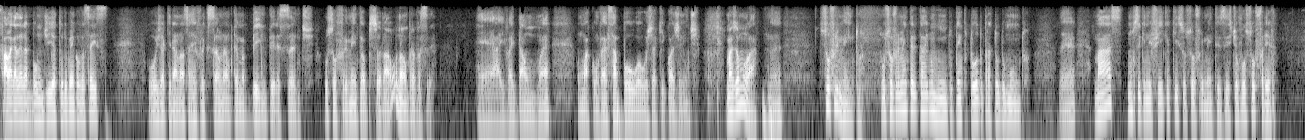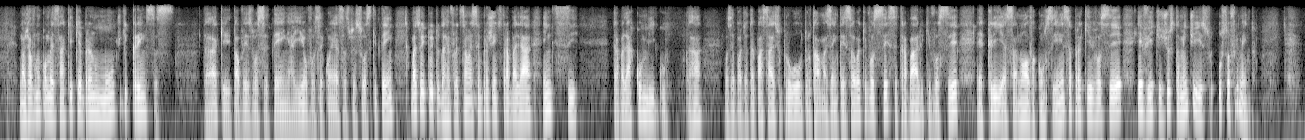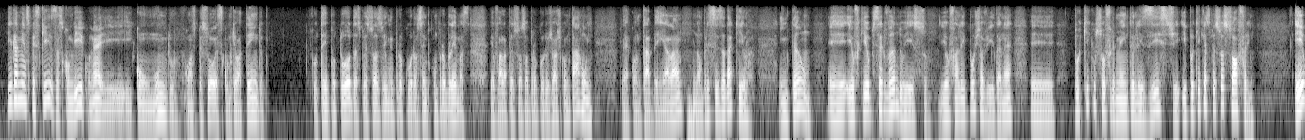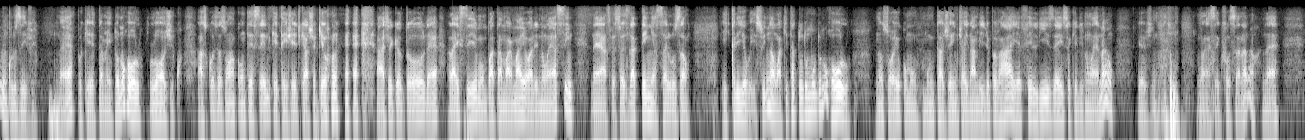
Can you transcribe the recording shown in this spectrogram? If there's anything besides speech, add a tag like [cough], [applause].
Fala galera, bom dia, tudo bem com vocês? Hoje aqui na nossa reflexão é né, um tema bem interessante. O sofrimento é opcional ou não para você? É, aí vai dar um, é, uma conversa boa hoje aqui com a gente. Mas vamos lá, né? Sofrimento. O sofrimento ele está aí no mundo o tempo todo para todo mundo, né? Mas não significa que se o sofrimento existe eu vou sofrer. Nós já vamos começar aqui quebrando um monte de crenças tá? Que talvez você tenha aí ou você conheça as pessoas que têm, mas o intuito da reflexão é sempre a gente trabalhar em si, trabalhar comigo, tá? Você pode até passar isso para o outro, tal, mas a intenção é que você se trabalhe, que você é, crie essa nova consciência para que você evite justamente isso, o sofrimento. E das minhas pesquisas comigo, né, e, e com o mundo, com as pessoas com que eu atendo, o tempo todo, as pessoas vêm me procuram sempre com problemas. Eu falo, a pessoa só procura o Jorge quando tá ruim. Né? Quando tá bem, ela não precisa daquilo. Então, eh, eu fiquei observando isso. E eu falei, poxa vida, né? Eh, por que, que o sofrimento ele existe e por que, que as pessoas sofrem? Eu, inclusive né? Porque também tô no rolo, lógico. As coisas vão acontecendo, que tem gente que acha que eu [laughs] acha que eu tô, né, lá em cima, um patamar maior e não é assim, né? As pessoas ainda têm essa ilusão e criam isso. E não, aqui tá todo mundo no rolo. Não sou eu, como muita gente aí na mídia, vai, ah, é feliz, é isso, aquele não é, não. Eu, [laughs] não é assim que funciona, não, né?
